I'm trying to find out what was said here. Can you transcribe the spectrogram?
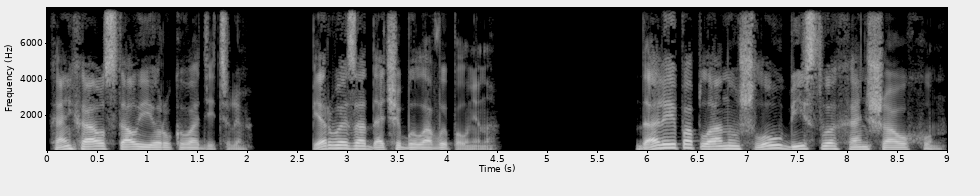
Ханьхао стал ее руководителем. Первая задача была выполнена. Далее по плану шло убийство Хань Шаохун.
